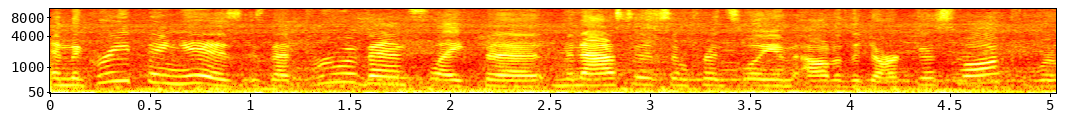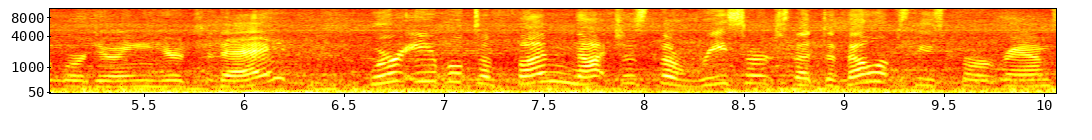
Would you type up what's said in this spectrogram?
And the great thing is, is that through events like the Manassas and Prince William Out of the Darkness Walk, what we're doing here today, we're able to fund not just the research that develops these programs,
